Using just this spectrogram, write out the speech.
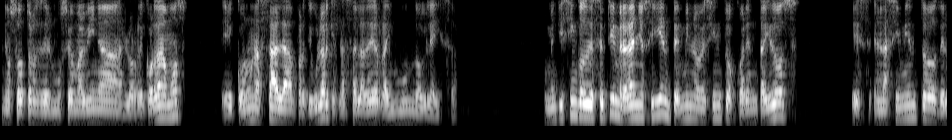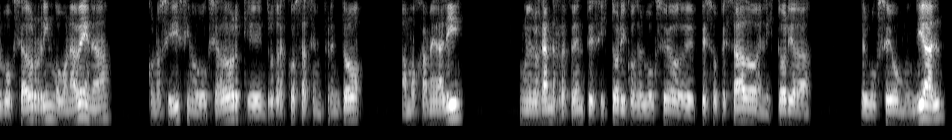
Nosotros desde el Museo Malvinas lo recordamos eh, con una sala en particular que es la sala de Raimundo Gleiser. Un 25 de septiembre al año siguiente, en 1942, es el nacimiento del boxeador Ringo Bonavena, conocidísimo boxeador que, entre otras cosas, se enfrentó a Mohamed Ali, uno de los grandes referentes históricos del boxeo de peso pesado en la historia del boxeo mundial,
